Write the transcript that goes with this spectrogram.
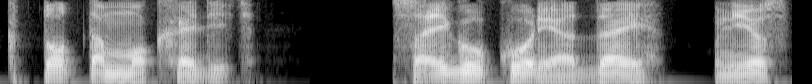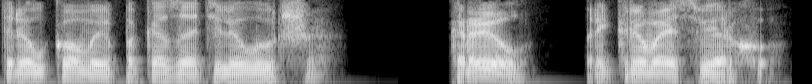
кто там мог ходить. Сайгу Кори отдай, у нее стрелковые показатели лучше. Крыл, прикрывай сверху.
